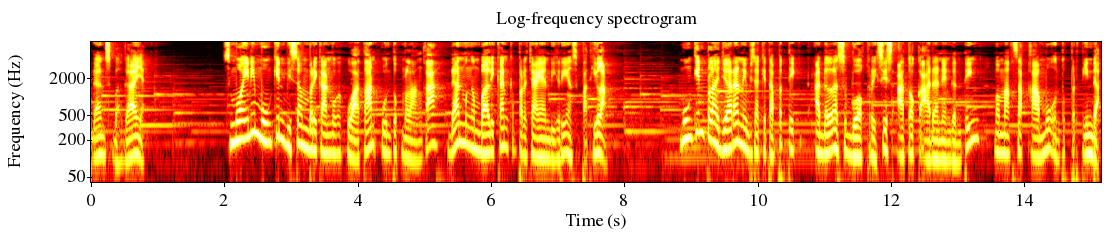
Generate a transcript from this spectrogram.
dan sebagainya. Semua ini mungkin bisa memberikanmu kekuatan untuk melangkah dan mengembalikan kepercayaan diri yang sempat hilang. Mungkin pelajaran yang bisa kita petik adalah sebuah krisis atau keadaan yang genting memaksa kamu untuk bertindak.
